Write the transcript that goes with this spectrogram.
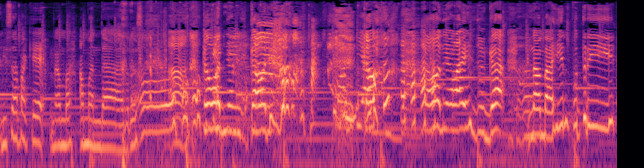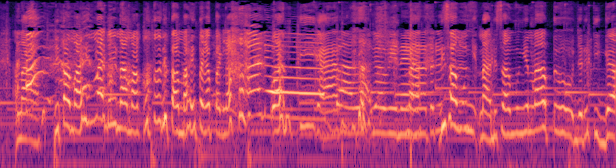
bisa pakai nama Amanda. Terus ah, kawan yang Kawan yang kawan, kawan yang lain juga nambahin Putri. Nah, ditambahin lah dari namaku tuh ditambahin tengah-tengah. Wanti kan. Nah, disambungin, nah disambungin lah tuh jadi tiga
